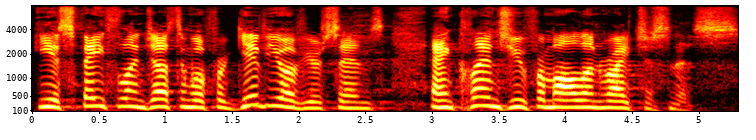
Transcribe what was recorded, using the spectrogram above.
he is faithful and just and will forgive you of your sins and cleanse you from all unrighteousness.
